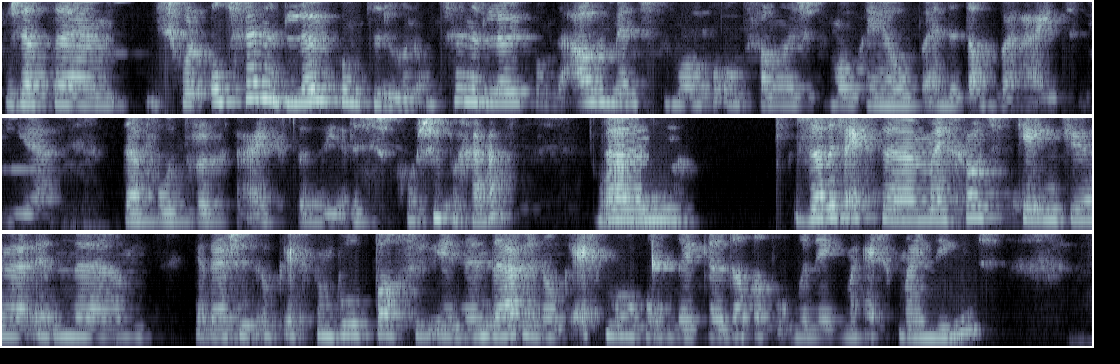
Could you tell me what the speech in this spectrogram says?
Dus dat uh, is gewoon ontzettend leuk om te doen. Ontzettend leuk om de oude mensen te mogen ontvangen, ze te mogen helpen en de dankbaarheid die je daarvoor terugkrijgt. Ja, dat is gewoon super gaaf. Um, dus dat is echt uh, mijn grootste kindje. En ehm, ja, daar zit ook echt een boel passie in. En daarin ook echt mogen ontdekken dat dat ondernemen echt mijn ding is.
